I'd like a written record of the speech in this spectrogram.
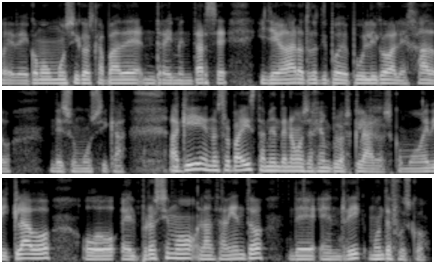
de cómo un músico es capaz de reinventarse y llegar a otro tipo de público alejado de su música. Aquí en nuestro país también tenemos ejemplos claros, como Eddie Clavo o el próximo lanzamiento de Enric Montefusco.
